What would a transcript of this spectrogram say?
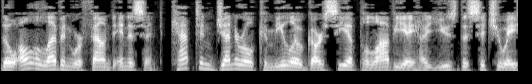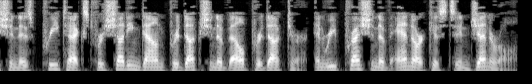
Though all eleven were found innocent, Captain General Camilo García Polavieja used the situation as pretext for shutting down production of El Productor, and repression of anarchists in general.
